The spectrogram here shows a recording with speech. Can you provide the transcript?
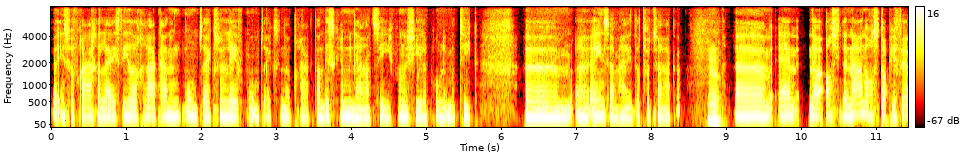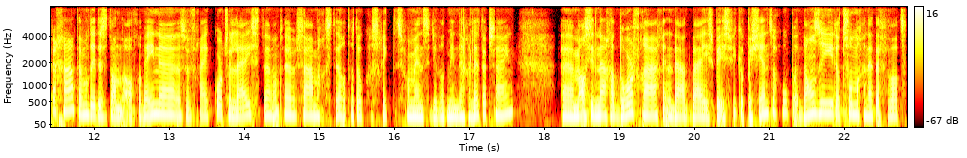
in zo'n vragenlijst die heel erg raken aan hun context, hun leefcontext. En dat raakt aan discriminatie, financiële problematiek, um, eenzaamheid, dat soort zaken. Ja. Um, en nou, als je daarna nog een stapje verder gaat, want dit is dan de algemene, dat is een vrij korte lijst, want we hebben samengesteld dat ook geschikt is voor mensen die wat minder geletterd zijn. Uh, maar als je daarna gaat doorvragen, inderdaad bij specifieke patiëntengroepen, dan zie je dat sommige net even wat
